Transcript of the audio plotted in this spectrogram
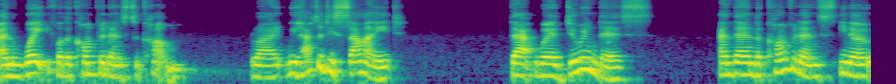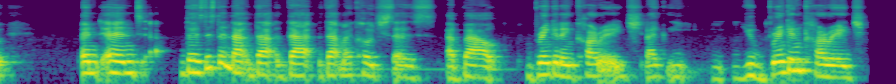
and wait for the confidence to come, right? We have to decide that we're doing this and then the confidence you know and and there's this thing that that that that my coach says about bringing in courage. Like y- y- you bring in courage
